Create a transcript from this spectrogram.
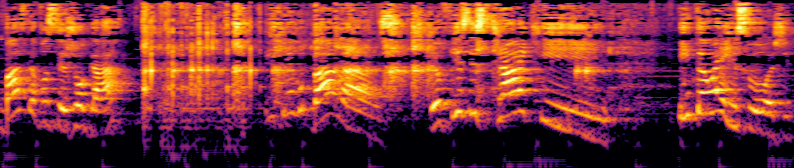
Basta você jogar e derrubá-las. Eu fiz strike. Então é isso hoje.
